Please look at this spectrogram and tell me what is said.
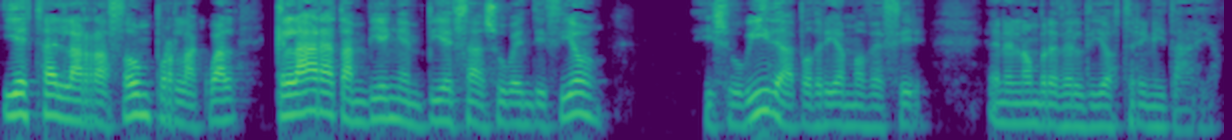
Y esta es la razón por la cual Clara también empieza su bendición y su vida, podríamos decir, en el nombre del Dios Trinitario.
